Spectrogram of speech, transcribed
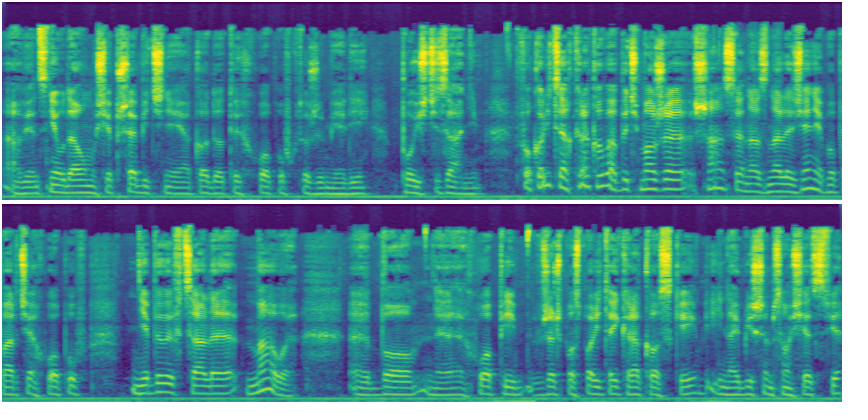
a więc nie udało mu się przebić niejako do tych chłopów, którzy mieli pójść za nim. W okolicach Krakowa być może szanse na znalezienie poparcia chłopów nie były wcale małe, e, bo e, chłopi w Rzeczpospolitej Krakowskiej i najbliższym sąsiedztwie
